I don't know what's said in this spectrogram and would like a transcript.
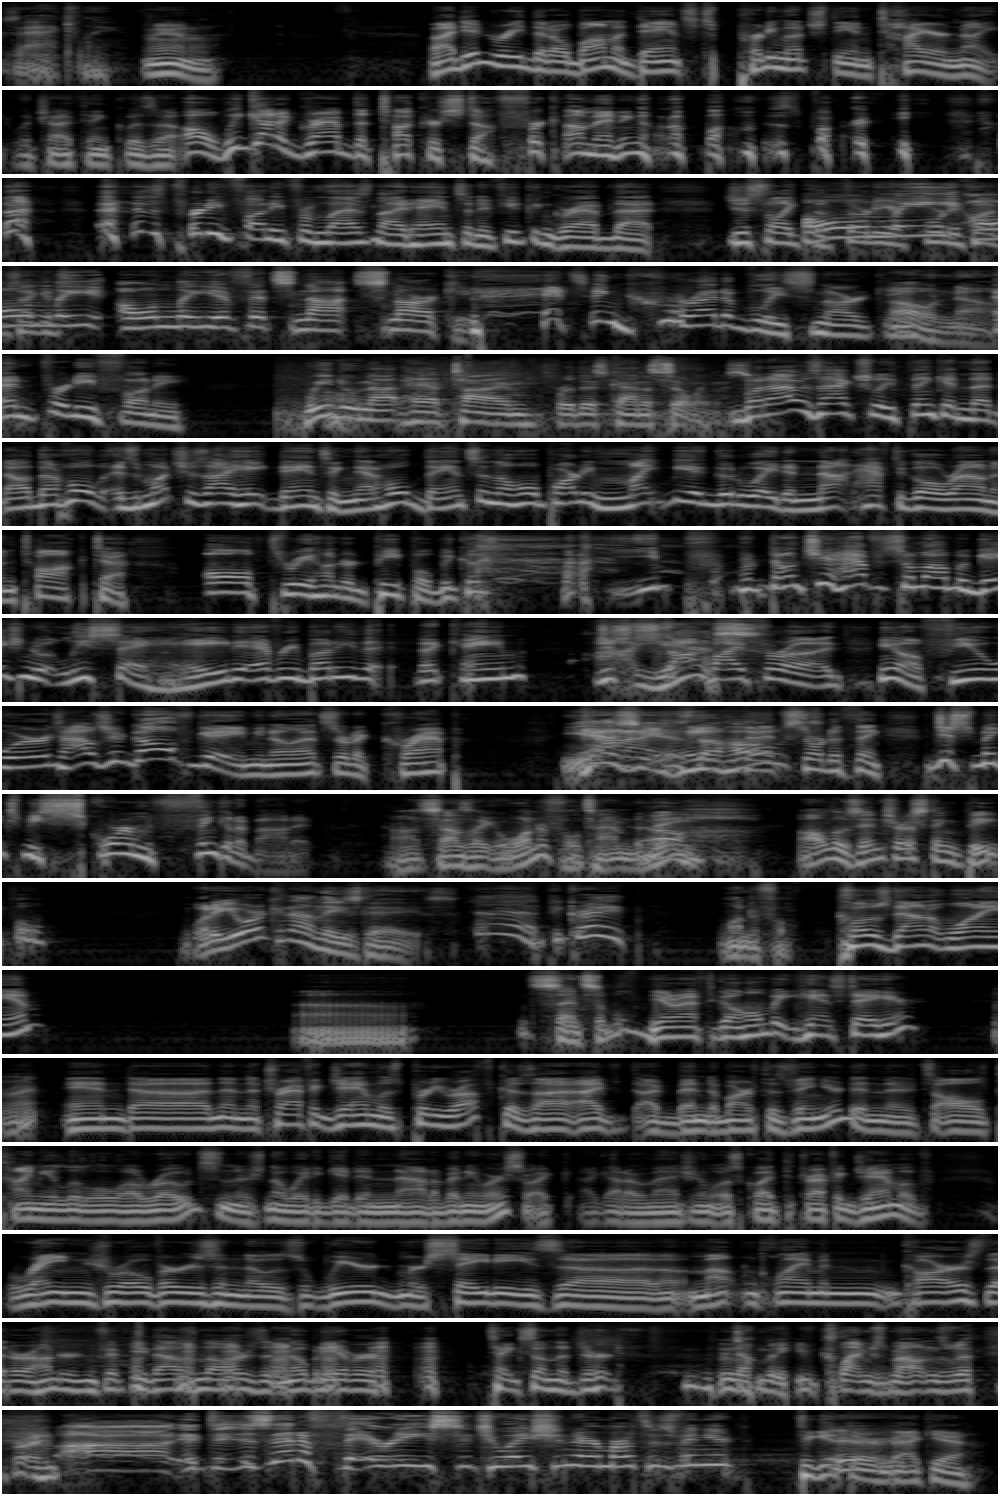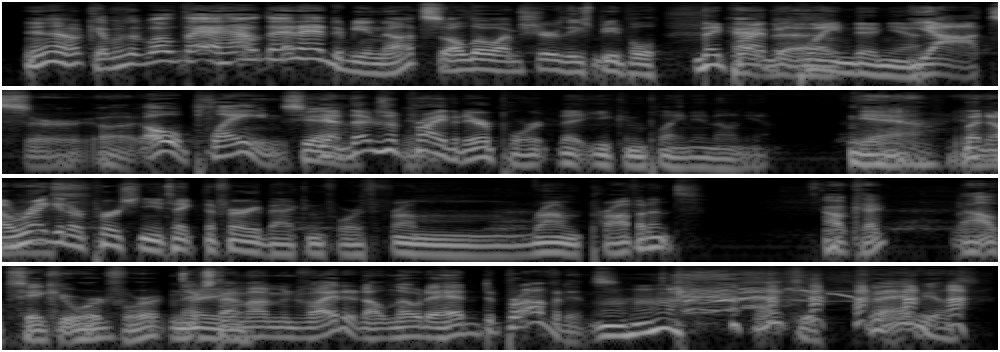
Exactly. You know. I did read that Obama danced pretty much the entire night, which I think was a. Oh, we got to grab the Tucker stuff for commenting on Obama's party. That's pretty funny from last night, Hanson. If you can grab that, just like the only, thirty or forty-five only, seconds. Only if it's not snarky. it's incredibly snarky. Oh no, and pretty funny. We do not have time for this kind of silliness. But I was actually thinking that uh, that whole, as much as I hate dancing, that whole dancing the whole party might be a good way to not have to go around and talk to all 300 people because you, don't you have some obligation to at least say hey to everybody that, that came? Just uh, stop yes. by for a you know a few words. How's your golf game? You know that sort of crap. Yes, God, I hate that sort of thing. It just makes me squirm thinking about it. Oh, it sounds like a wonderful time to me. Oh. All those interesting people. What are you working on these days? Yeah, it'd be great. Wonderful. Closed down at 1 a.m. Uh, sensible. You don't have to go home, but you can't stay here. Right. And, uh, and then the traffic jam was pretty rough because I've I've been to Martha's Vineyard and it's all tiny little uh, roads and there's no way to get in and out of anywhere. So I, I got to imagine it was quite the traffic jam of Range Rovers and those weird Mercedes uh, mountain climbing cars that are one hundred and fifty thousand dollars that nobody ever takes on the dirt. Nobody climbs mountains with. Right. Uh, is that a ferry situation there, Martha's Vineyard? To get there and back, yeah. Yeah, okay. Well, that, how, that had to be nuts. Although I'm sure these people they private uh, planed in, yeah, yachts or uh, oh planes. Yeah, yeah. There's a yeah. private airport that you can plane in on you. Yeah, yeah but a regular person, you take the ferry back and forth from around Providence. Okay. I'll take your word for it. Next time go. I'm invited, I'll know to head to Providence. Mm-hmm. Thank you. Fabulous.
